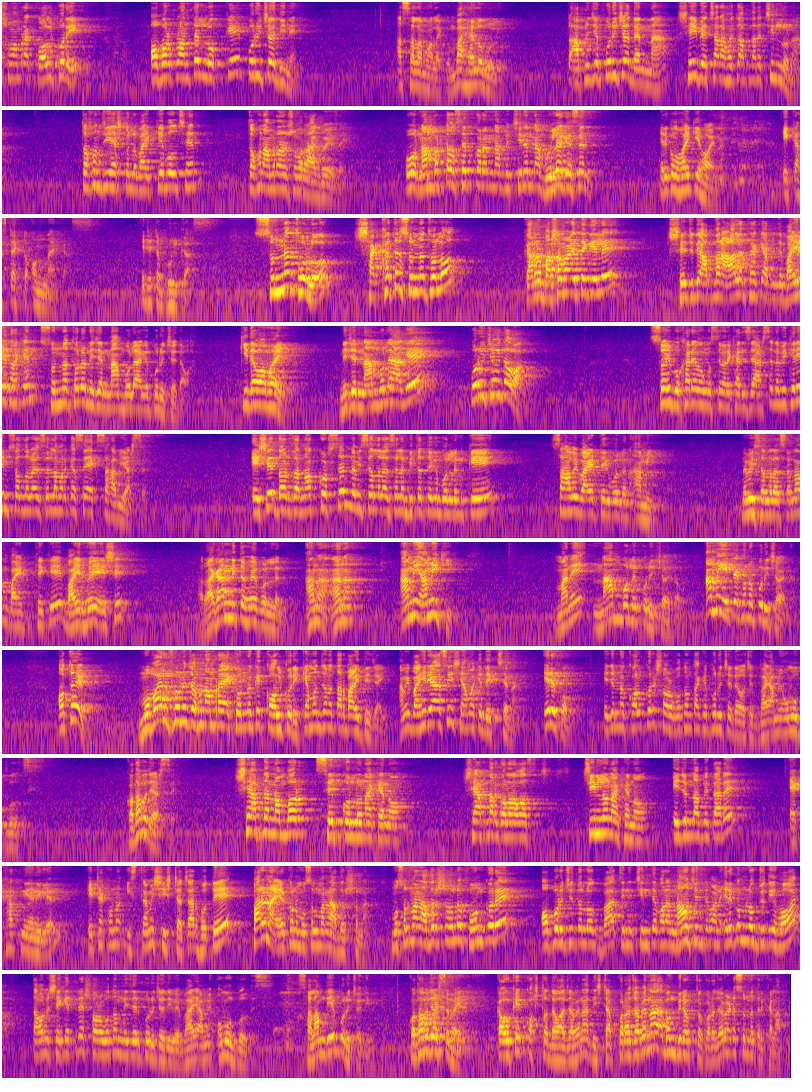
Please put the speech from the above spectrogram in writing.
সময় আমরা কল করে অপর প্রান্তের লোককে পরিচয় দিই আসসালামু আলাইকুম, বা হ্যালো বলি। তো আপনি যে পরিচয় দেন না, সেই বেচারা হয়তো আপনারা চিনল না। তখন জিজ্ঞেস করল, ভাই, কে বলছেন? তখন আমরা অনেক সময় রাগ হয়ে যাই। ও, নাম্বারটাও সেভ করেন না, আপনি চিনেন না, ভুলে গেছেন? এরকম হয় কি হয় না? এই কাজটা একটা অন্যায় কাজ। এটা একটা ভুল কাজ। সুন্নাত হলো, সাক্ষাতের সুন্নাত হলো, কারোর বাসা বাড়িতে গেলে সে যদি আপনার আড়ালে থাকে, আপনি যে বাইরে থাকেন, সুন্নাত হলো নিজের নাম বলে আগে পরিচয় দেওয়া। কি দেওয়া ভাই? নিজের নাম বলে আগে পরিচয় দেওয়া। সহি বুখারি এবং মুসলিমের খাদিসে আসছে, নবী করিম সাল্লা সাল্লামের কাছে এক সাহাবি আসছেন এসে দরজা নক করছেন, নবী সাল্লাহ সাল্লাম ভিতর থেকে বললেন, কে? সাহাবি বাইরে থেকে বললেন, আমি। নবী সাল্লাহ সাল্লাম বাইর থেকে বাইর হয়ে এসে রাগান্বিত হয়ে বললেন, আনা আনা, আমি আমি কি? মানে নাম বলে পরিচয় দাও। আমি এটা কোনো পরিচয় না। অতএব, মোবাইল ফোনে যখন আমরা একে অন্যকে কল করি, কেমন যেন তার বাড়িতে যাই। আমি বাইরে আসি সে আমাকে দেখছে না। এরকম। এই জন্য কল করে সর্বপ্রথম তাকে পরিচয় দেওয়া উচিত। ভাই, আমি অমুক বলছি। কথা বুঝে আসছে? সে আপনার নম্বর সেভ করল না কেন? সে আপনার গলার আওয়াজ চিনল না কেন? এই জন্য আপনি তারে এক হাত নিয়ে নিলেন। এটা কোনো ইসলামী শিষ্টাচার হতে পারে না। এর কোনো মুসলমানের আদর্শ না। মুসলমান আদর্শ হলো ফোন করে অপরিচিত লোক বা তিনি চিনতে পারেন, নাও চিনতে পারেন, এরকম লোক যদি হয়, তাহলে সেক্ষেত্রে সর্বপ্রথম নিজের পরিচয় দিবে। ভাই, আমি অমুক বলতেছি। সালাম দিয়ে পরিচয় দিবে। কথা বুঝে আসছে ভাই? কাউকে কষ্ট দেওয়া যাবে না ডিস্টার্ব করা যাবে না এবং বিরক্ত করা যাবে এটা সুন্নতের খেলাফ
